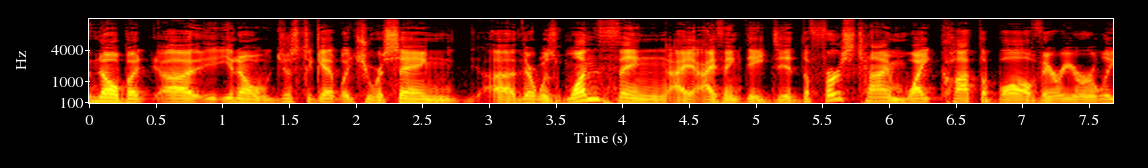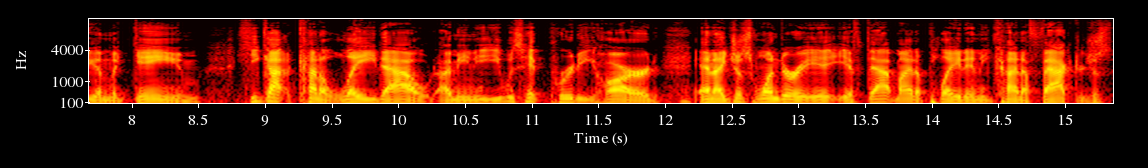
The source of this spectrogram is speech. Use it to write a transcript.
No, but uh, you know, just to get what you were saying, uh, there was one thing I, I think they did the first time White caught the ball very early in the game he got kind of laid out. I mean, he was hit pretty hard, and I just wonder if that might have played any kind of factor, just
